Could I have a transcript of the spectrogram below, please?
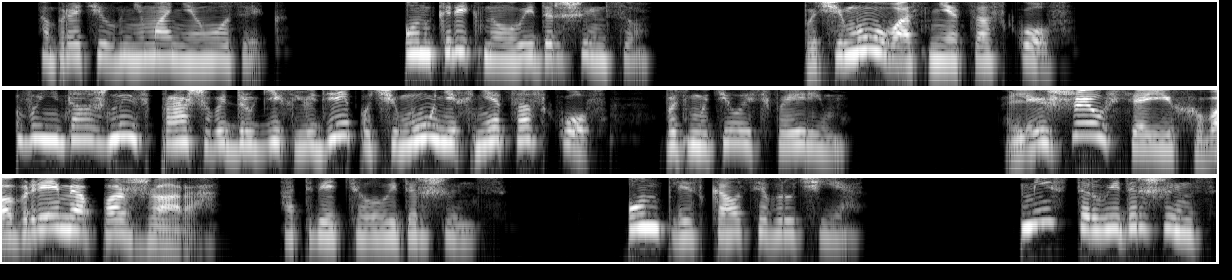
— обратил внимание Озрик. Он крикнул Уидершинцу. «Почему у вас нет сосков?» «Вы не должны спрашивать других людей, почему у них нет сосков», — возмутилась Фейрим. «Лишился их во время пожара», — ответил Уидершинц. Он плескался в ручье. «Мистер Уидершинц,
